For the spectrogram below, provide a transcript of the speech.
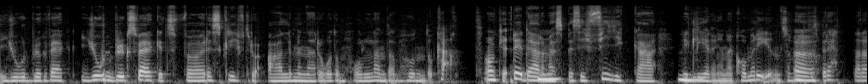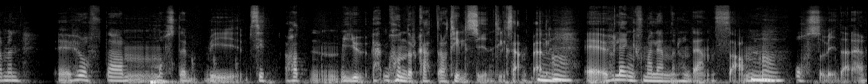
Jordbruksverk, Jordbruksverkets föreskrifter och allmänna råd om hållande av hund och katt. Okej. Det är där de här specifika regleringarna kommer in, som Ja. faktiskt berättar men, eh, hur ofta måste vi sit, ha, djur, hundar och katter ha tillsyn till exempel. Eh, hur länge får man lämna en hund ensam? Och så vidare.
